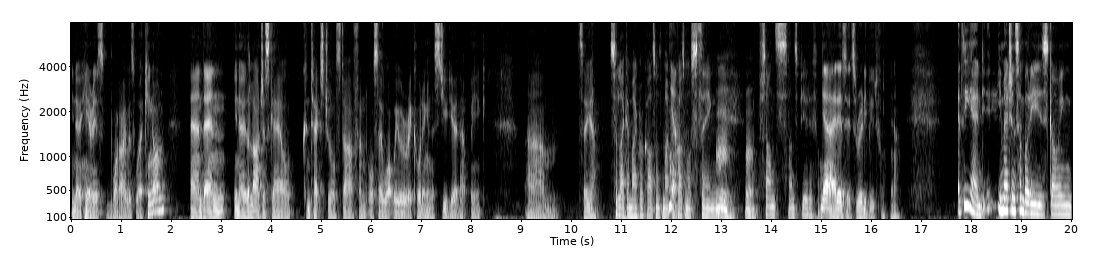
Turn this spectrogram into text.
you know here is what I was working on, and then you know the larger scale contextual stuff, and also what we were recording in the studio that week. Um, so yeah, so like a microcosmos, microcosmos thing. Mm, mm. Sounds sounds beautiful. yeah, it is. It's really beautiful. Yeah. At the end, imagine somebody is going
